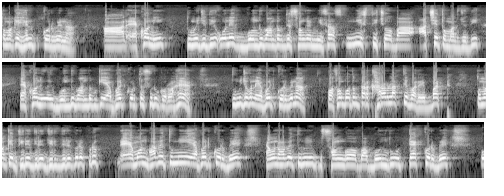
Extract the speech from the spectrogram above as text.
তোমাকে হেল্প করবে না। আর এখনই তুমি যদি অনেক বন্ধু বান্ধবদের সঙ্গে মিশা, মিশতিছ বা আছে তোমার যদি, এখনই ওই বন্ধু বান্ধবকে অ্যাভয়েড করতে শুরু করো হ্যাঁ? তুমি যখন অ্যাভয়েড করবে না, প্রথম প্রথম তার খারাপ লাগতে পারে বাট তোমাকে ধীরে ধীরে ধীরে ধীরে করে পুরো এমনভাবে তুমি অ্যাভয়েড করবে, এমনভাবে তুমি সঙ্গ বা বন্ধু ত্যাগ করবে, ও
